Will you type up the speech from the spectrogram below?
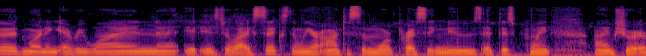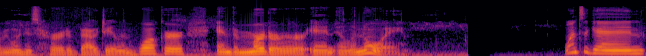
Good morning, everyone. It is July 6th, and we are on to some more pressing news. At this point, I'm sure everyone has heard about Jayland Walker and the murderer in Illinois. Once again,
